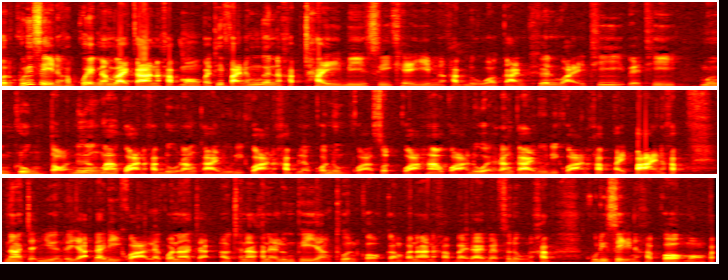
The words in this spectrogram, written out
ส่วนคู่ที่ 4 นะครับคู่เอกนำรายการนะครับมองไปที่ฝ่ายน้ำเงินนะครับชัย BCK ยิมนะครับดูว่าการเคลื่อนไหวที่เวทีเมืองกรุงต่อเนื่องมากกว่านะครับดูร่างกายดูดีกว่านะครับแล้วก็หนุ่มกว่าสดกว่าห้าวกว่าด้วย ร่างกายดูดีกว่านะครับปลายๆนะครับน่าจะยืนระยะได้ดีกว่า แล้วก็น่าจะเอาชนะคะแนนรุ่นพี่อย่างทวนกอกัมปนาทนะครับไปได้แบบสนุกนะครับคู่ที่4นะครับก็มองไป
